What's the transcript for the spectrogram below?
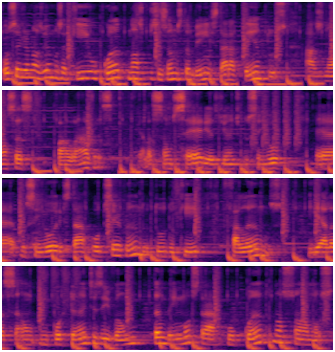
Ou seja, nós vemos aqui o quanto nós precisamos também estar atentos às nossas palavras elas são sérias diante do Senhor. É, o Senhor está observando tudo que falamos e elas são importantes e vão também mostrar o quanto nós somos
